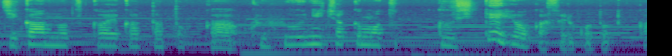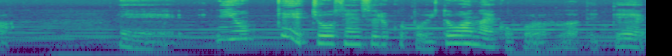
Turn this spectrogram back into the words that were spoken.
時間の使い方とか工夫に着目して評価することとか、えー、によって挑戦することを厭わない心を育てて、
